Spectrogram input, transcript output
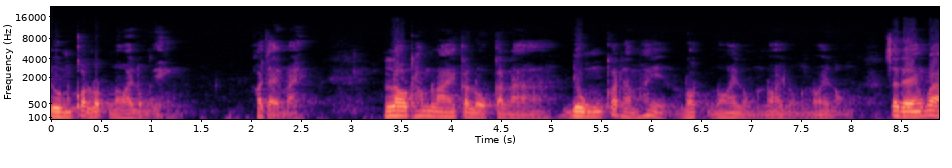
ยุงก็ลดน้อยลงเอง เข้าใจไหม เราทำลายกะโหลกกะลา ยุงก็ทำให้ลดน้อยลงน้อยลงน้อยลง แสดงว่า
